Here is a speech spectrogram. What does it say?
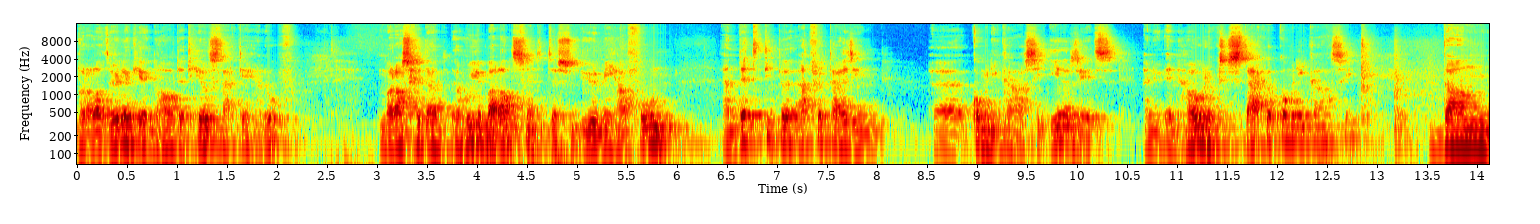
voor alle duidelijkheid nog altijd heel sterk in geloof. Maar als je dat een goede balans vindt tussen je megafoon en dit type advertising eh, communicatie enerzijds en je inhoudelijk sterke communicatie, dan,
